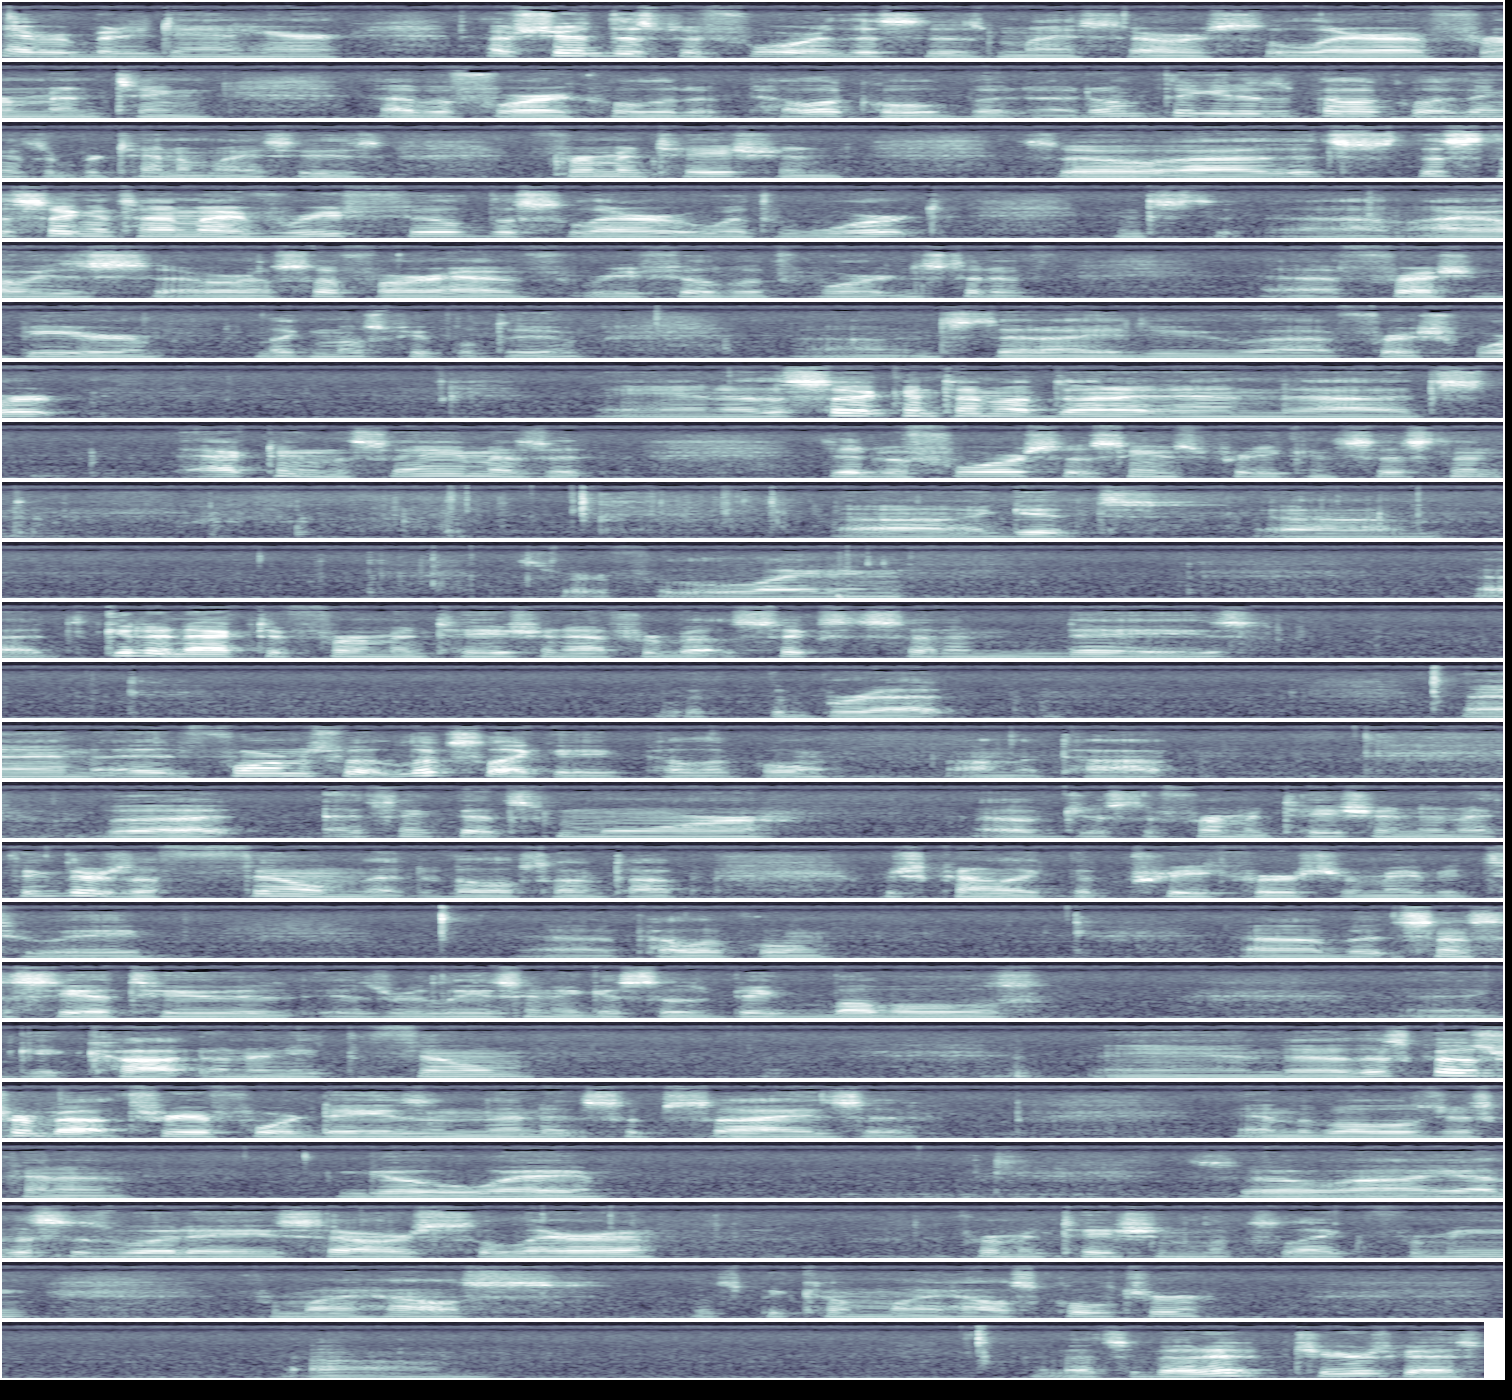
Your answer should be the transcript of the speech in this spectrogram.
Everybody, Dan here. I've showed this before. This is my sour solera fermenting uh, before I called it a pellicle, but I don't think it is a pellicle. I think it's a Brettanomyces fermentation. So uh, it's this is the second time I've refilled the solera with wort. Inst um, I always, uh, or so far, have refilled with wort instead of uh, fresh beer, like most people do. Uh, instead, I do uh, fresh wort. And the second time I've done it, and it's acting the same as it did before, so it seems pretty consistent. Uh, I get, um, sorry for the lighting, uh, get an active fermentation after about six to seven days with the Brett. And it forms what looks like a pellicle on the top, but I think that's more of just a fermentation, and I think there's a film that develops on top, which is kind of like the precursor maybe to a uh, pellicle. Uh, but since the CO2 is, is, releasing, it gets those big bubbles uh, get caught underneath the film. And uh, this goes for about three or four days, and then it subsides, uh, and the bubbles just kind of go away. So uh, yeah, this is what a sour solera fermentation looks like for me, for my house. What's become my house culture. Um, that's about it. Cheers, guys.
